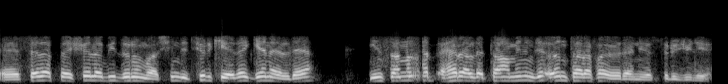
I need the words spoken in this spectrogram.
e, Sedat Bey şöyle bir durum var. Şimdi Türkiye'de genelde insanlar herhalde tahminimce ön tarafa öğreniyor sürücülüğü.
